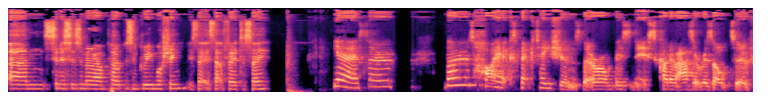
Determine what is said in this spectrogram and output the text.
um, cynicism around purpose and greenwashing. Is that is that fair to say? Yeah. So those high expectations that are on business, kind of as a result of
